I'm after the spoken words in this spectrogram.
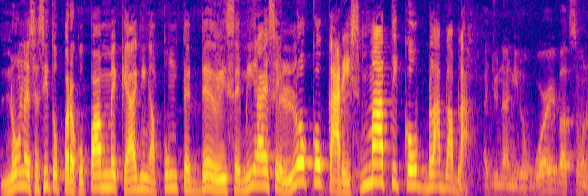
No necesito preocuparme que alguien apunte el dedo y dice, mira ese loco carismático, bla, bla, bla. I do not need to worry about someone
